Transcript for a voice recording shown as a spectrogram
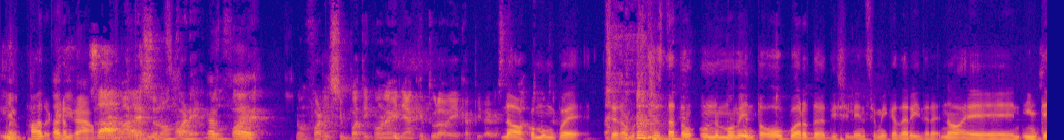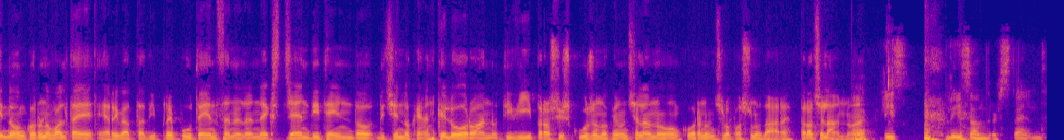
il panda di ramo. Ma adesso non fare, non fare, non fare il simpaticone, che neanche tu l'avevi capita questa No, battuta. comunque c'era- c'è stato un momento awkward di silenzio mica da ridere. No, eh, Nintendo ancora una volta è, è arrivata di prepotenza nella next gen Nintendo dicendo che anche loro hanno TV, però si scusano che non ce l'hanno ancora, non ce lo possono dare. Però ce l'hanno, Eh, eh. please, please understand.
